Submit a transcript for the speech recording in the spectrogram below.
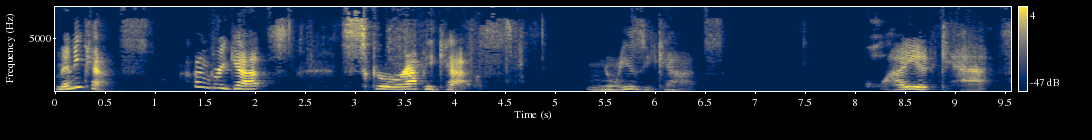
many cats, hungry cats, scrappy cats, noisy cats, quiet cats,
